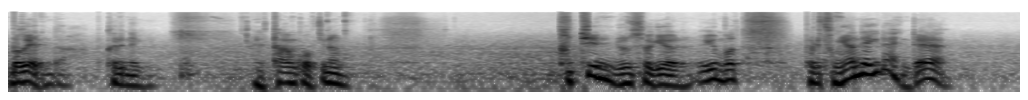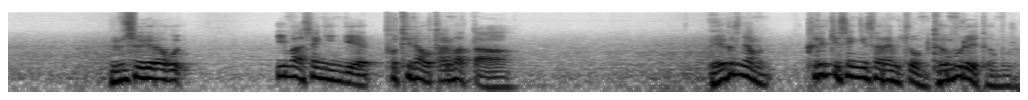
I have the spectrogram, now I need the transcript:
먹어야 된다. 그런 얘기. 네, 다음 곡지는 푸틴, 윤석열. 이게 뭐 별로 중요한 얘기는 아닌데 윤석열하고 이마 생긴 게 푸틴하고 닮았다. 왜 그러냐면 그렇게 생긴 사람이 좀 드물어요, 드물어.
